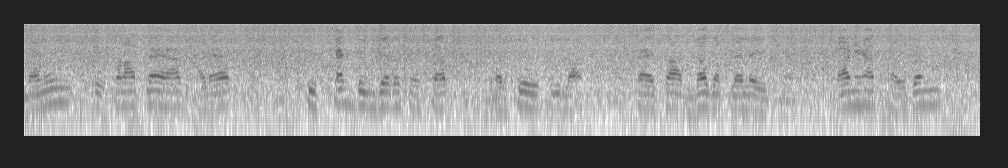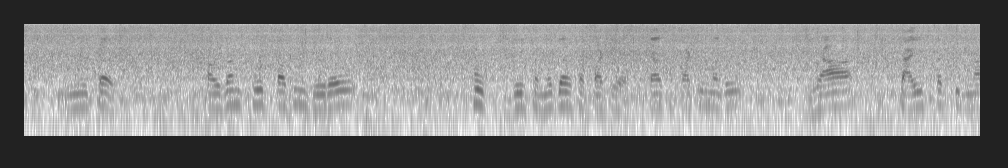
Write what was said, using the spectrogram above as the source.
म्हणून कोकणातल्या ह्या खाड्या तितक्यात डेंजरस असतात. भरती होतीला. त्याचा अंदाज आपल्याला येत नाही. कारण ह्या थाउजंड मीटर थाउजंड फूटपासून झिरो फूट जी समुद्र सपाटी आहे. त्या सपाटीमध्ये ह्या चाळीस ते पन्ना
